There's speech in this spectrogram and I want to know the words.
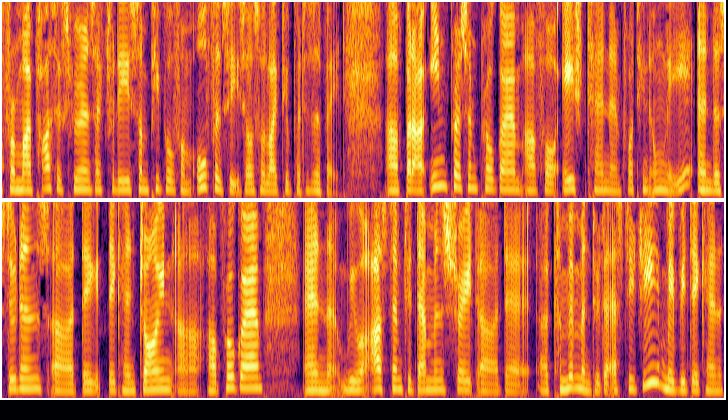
from my past experience, actually, some people from overseas also like to participate. Uh, but our in-person program are for age 10 and 14 only, and the students uh, they they can join uh, our program, and we will ask them to demonstrate uh, their uh, commitment to the SDG. Maybe they can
